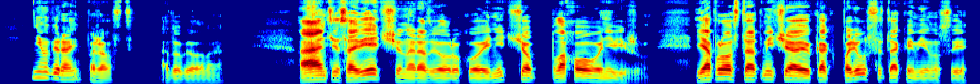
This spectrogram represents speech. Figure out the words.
— Не убирай, пожалуйста, — одобрила она. А антисоветчина развел рукой. Ничего плохого не вижу. Я просто отмечаю как плюсы, так и минусы.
